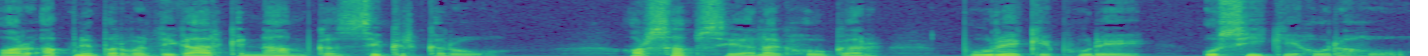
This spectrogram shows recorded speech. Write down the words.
और अपने परवरदिगार के नाम का ज़िक्र करो और सबसे अलग होकर पूरे के पूरे उसी के हो रहो।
